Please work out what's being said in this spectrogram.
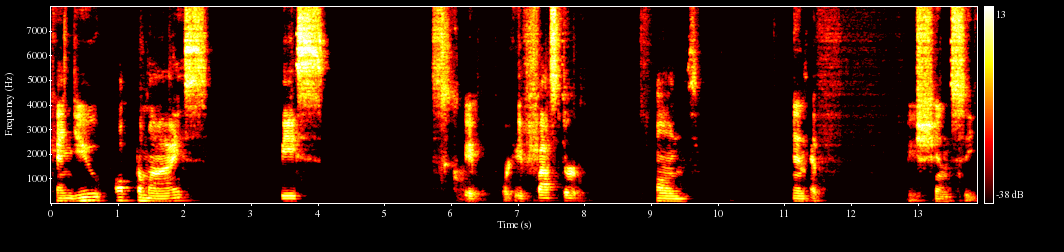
Can you optimize this script for a faster response and efficiency?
